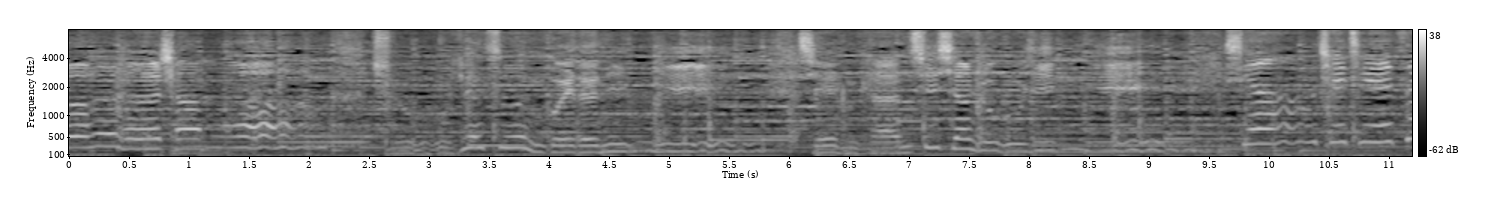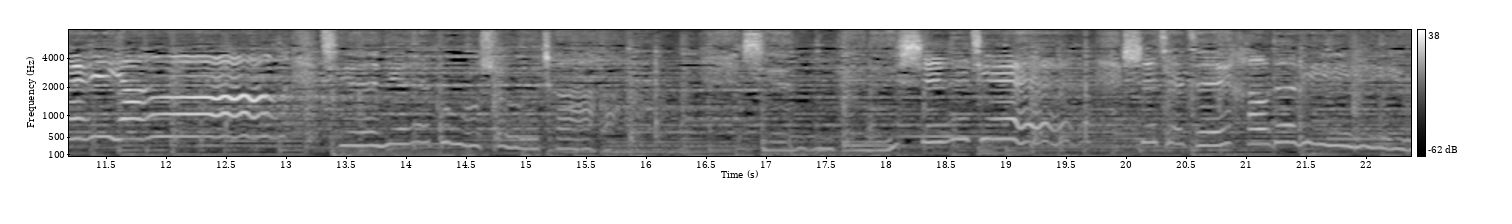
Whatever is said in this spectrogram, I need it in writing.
洱茶，愿尊贵的你健康吉祥如意。小雀且醉呀，千年古树茶，献给你世界，世界最好的礼物。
